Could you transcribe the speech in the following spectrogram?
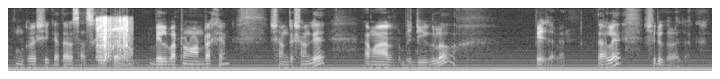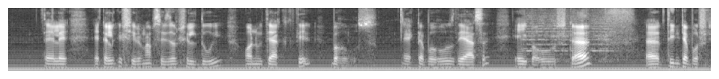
আপন করে শিখে তারা সাবস্ক্রাইব করেন বেল বাটন অন রাখেন, সঙ্গে সঙ্গে আমার ভিডিওগুলো পেয়ে যাবেন। তাহলে শুরু করা যাক। তাহলে এটা কি শিরোনাম? সৃজনশীল দুই অনুমিত আকৃতির বহুভুজ। একটা বহুভুজ দেওয়া আছে, এই বহুভুজটা তিনটা প্রশ্ন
